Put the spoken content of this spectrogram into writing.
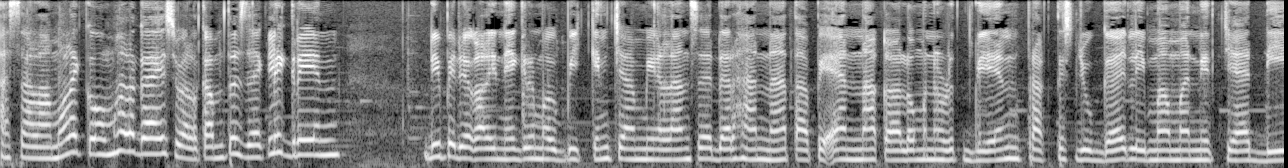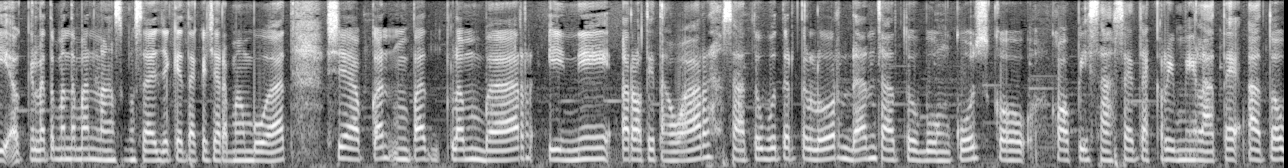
Assalamualaikum, halo guys, welcome to Zakely Green. Di video kali ini Green mau bikin camilan sederhana tapi enak kalau menurut Green praktis juga 5 menit jadi. Oke lah teman-teman langsung saja kita ke cara membuat. Siapkan 4 lembar ini roti tawar, satu butir telur dan satu bungkus ko kopi saset ya creamy latte atau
